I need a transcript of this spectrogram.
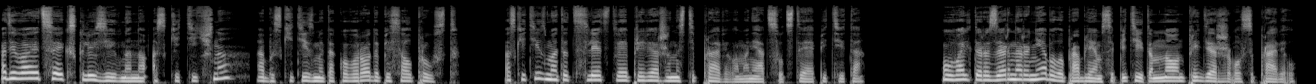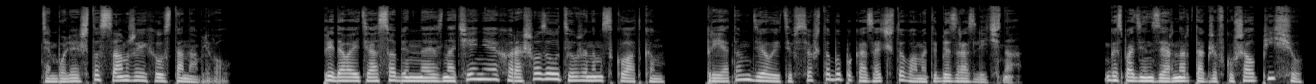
Одевается эксклюзивно, но аскетично. Об аскетизме такого рода писал Пруст. Аскетизм — это следствие приверженности правилам, а не отсутствие аппетита. У Вальтера Зернера не было проблем с аппетитом, но он придерживался правил. Тем более, что сам же их и устанавливал. Придавайте особенное значение хорошо заутюженным складкам. При этом делайте все, чтобы показать, что вам это безразлично. Господин Зернер также вкушал пищу,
